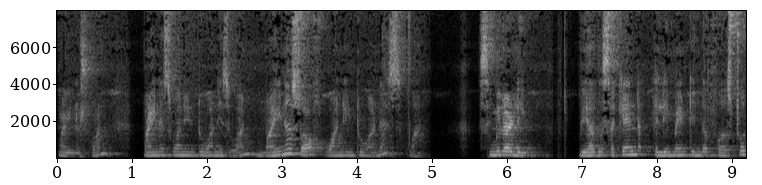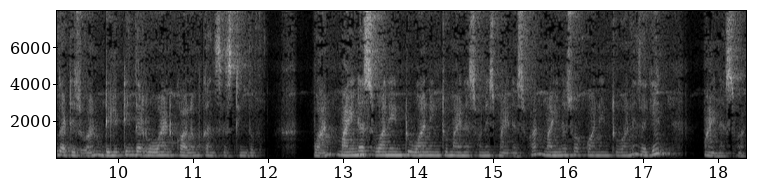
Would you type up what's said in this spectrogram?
minus 1. Minus 1 into 1 is 1. Minus of 1 into 1 is 1. Similarly, we have the second element in the first row that is 1. Deleting the row and column consisting the 1 minus 1 into 1 into minus 1 is minus 1 minus of 1 into 1 is again minus 1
